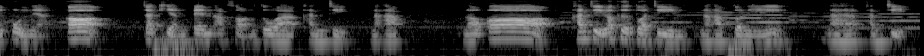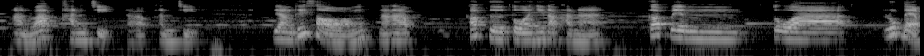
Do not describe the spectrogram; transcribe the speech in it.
ญี่ปุ่นเนี่ยก็จะเขียนเป็นอักษรตัวคันจินะครับ แล้วก็คันจิก็คือตัวจีนนะครับ ตัวนี้นะฮะคันจิอ่านว่าคันจินะครับคันจิ อย่างที่สองนะครับ ก็คือตัวฮิราคานะก็เป็นตัวรูปแบบ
